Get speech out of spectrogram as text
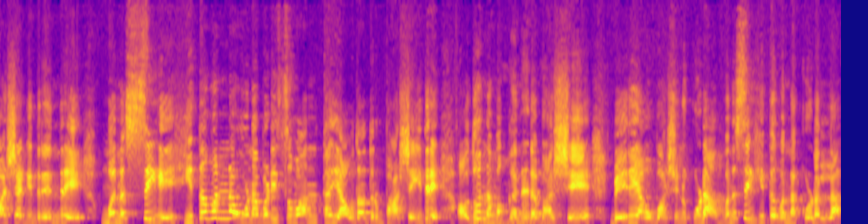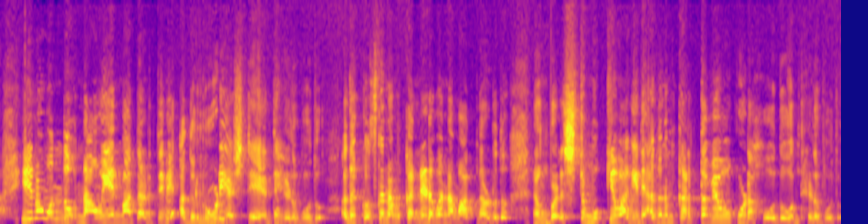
ಭಾಷೆ ಆಗಿದ್ರೆ ಅಂದ್ರೆ ಮನಸ್ಸಿಗೆ ಹಿತವನ್ನ ಉಣಬಡಿಸುವಂತ ಯಾವ್ದಾದ್ರು ಭಾಷೆ ಇದ್ರೆ ಅದು ನಮ್ಮ ಕನ್ನಡ. ಭಾಷೆ. ಬೇರೆ ಯಾವ ಭಾಷೆನೂ ಕೂಡ ಮನಸ್ಸಿಗೆ ಹಿತವನ್ನ ಕೊಡಲ್ಲ. ಏನೋ ಒಂದು ನಾವು ಏನ್ ಮಾತಾಡ್ತೀವಿ ಅದು ರೂಢಿ ಅಷ್ಟೇ ಅಂತ ಹೇಳ್ಬೋದು. ಅದಕ್ಕೋಸ್ಕರ ನಮ್ಮ ಕನ್ನಡವನ್ನ ಮಾತನಾಡೋದು ನಮ್ಗೆ ಬಹಳಷ್ಟು ಮುಖ್ಯವಾಗಿದೆ. ಅದು ನಮ್ಮ ಕರ್ತವ್ಯವೂ ಕೂಡ ಹೌದು ಅಂತ ಹೇಳ್ಬೋದು.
